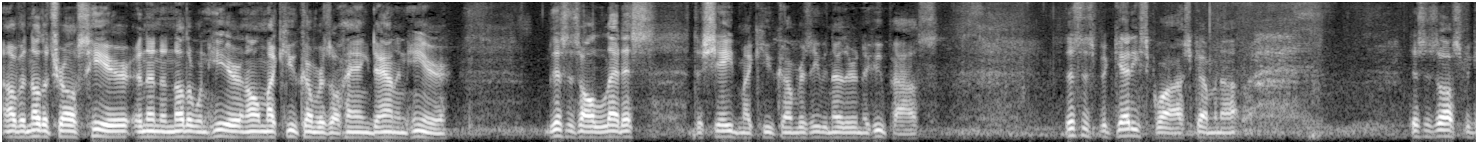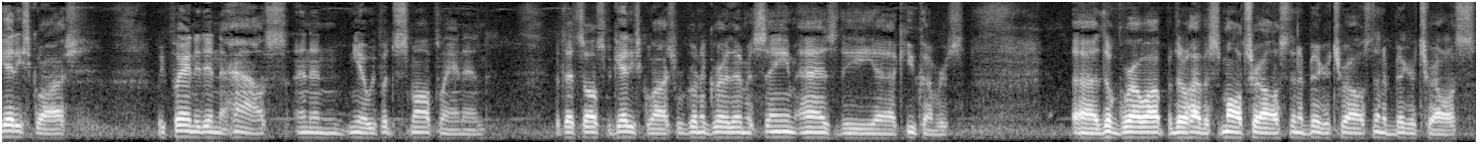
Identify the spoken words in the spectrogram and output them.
I have another trellis here and then another one here and all my cucumbers will hang down in here. This is all lettuce to shade my cucumbers even though they're in the hoop house. This is spaghetti squash coming up. This is all spaghetti squash. We planted in the house and then, you know, we put the small plant in. But that's all spaghetti squash. We're going to grow them the same as the uh, cucumbers. Uh, they'll grow up, they'll have a small trellis, then a bigger trellis, then a bigger trellis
